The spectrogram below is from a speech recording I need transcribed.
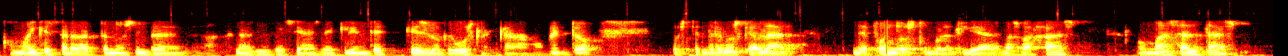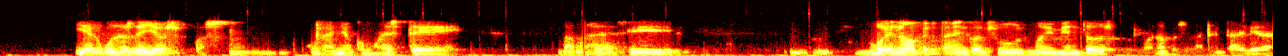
como hay que estar adaptando siempre a las necesidades del cliente, que es lo que busca en cada momento, pues tendremos que hablar de fondos con volatilidades más bajas o más altas y algunos de ellos, pues un año como este, vamos a decir, bueno, pero también con sus movimientos, pues bueno, pues la rentabilidad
